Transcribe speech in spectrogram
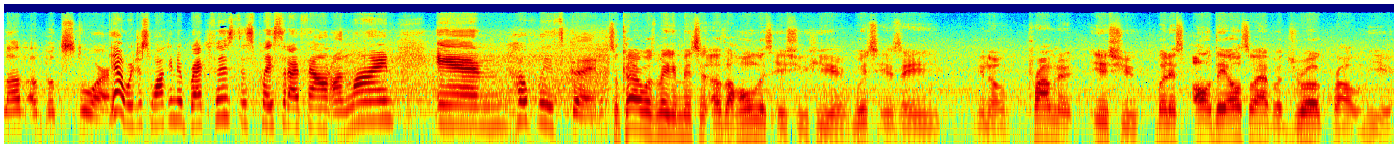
love a bookstore yeah we're just walking to breakfast this place that i found online and hopefully it's good So Kyle was making mention of the homeless issue here, which is a, you know, prominent issue, but it's all they also have a drug problem here.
